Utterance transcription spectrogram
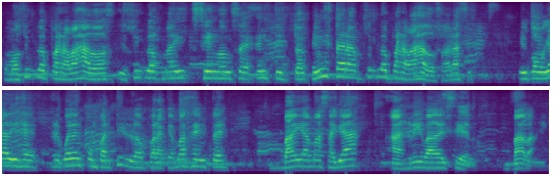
como Ciclos barra baja 2 y Ciclos Mike 111 en TikTok. En Instagram Ciclos barra baja 2, ahora sí. Y como ya dije, recuerden compartirlo para que más gente vaya más allá, arriba del cielo. Bye bye.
